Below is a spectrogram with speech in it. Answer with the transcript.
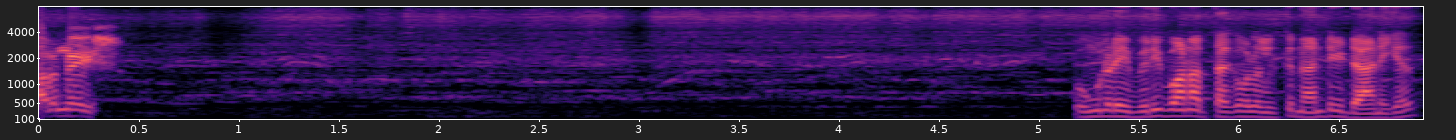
அருணேஷ். உங்களுடைய விரிவான தகவல்களுக்கு நன்றி டேனியல்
